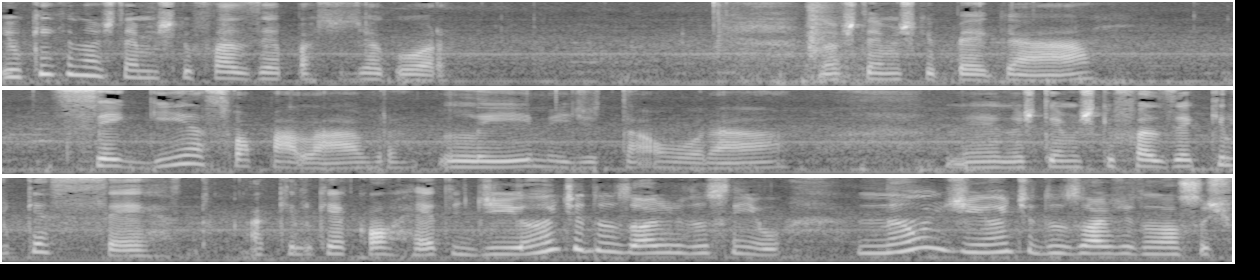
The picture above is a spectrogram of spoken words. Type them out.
E o que, que nós temos que fazer a partir de agora? Nós temos que pegar, seguir a sua palavra, ler, meditar, orar, né? Nós temos que fazer aquilo que é certo, aquilo que é correto diante dos olhos do Senhor, não diante dos olhos dos nossos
